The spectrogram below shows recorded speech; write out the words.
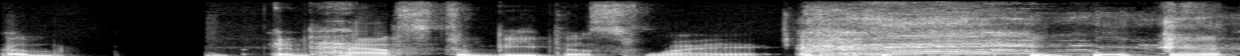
uh, it has to be this way. it,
